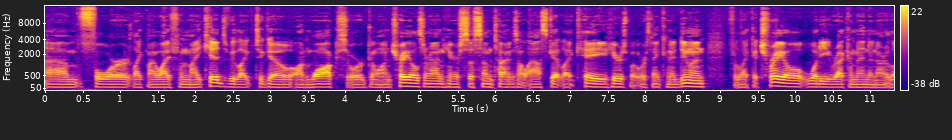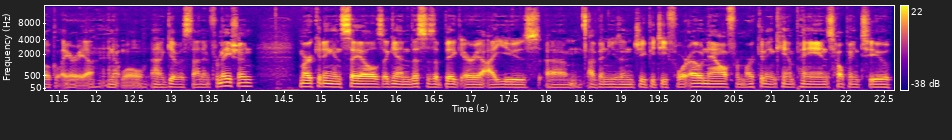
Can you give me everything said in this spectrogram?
Um, for like my wife and my kids, we like to go on walks or go on trails around here. So sometimes I'll ask it like, "Hey, here's what we're thinking of doing for like a trail. What do you recommend in our local area?" And it will uh, give us that information marketing and sales. Again, this is a big area I use. Um, I've been using GPT 4o now for marketing campaigns, helping to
